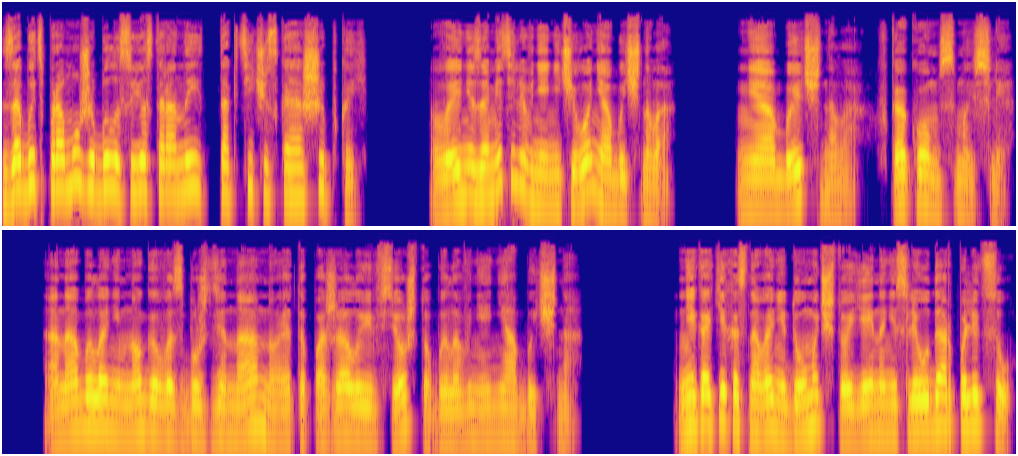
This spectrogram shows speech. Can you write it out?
Забыть про мужа было с ее стороны тактической ошибкой. Вы не заметили в ней ничего необычного? Необычного? В каком смысле? Она была немного возбуждена, но это, пожалуй, и все, что было в ней необычно. Никаких оснований думать, что ей нанесли удар по лицу.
